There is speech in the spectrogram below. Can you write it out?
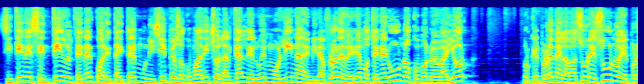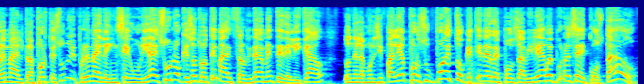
si tiene sentido el tener 43 municipios o como ha dicho el alcalde Luis Molina de Miraflores, deberíamos tener uno como Nueva York, porque el problema de la basura es uno y el problema del transporte es uno y el problema de la inseguridad es uno, que es otro tema extraordinariamente delicado, donde la municipalidad por supuesto que tiene responsabilidad, puede ponerse de costado.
